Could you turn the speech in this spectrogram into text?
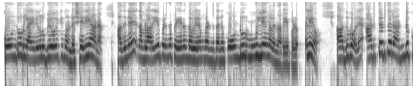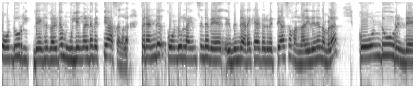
കോണ്ടൂർ ലൈനുകൾ ഉപയോഗിക്കുന്നുണ്ട്. ശരിയാണ്. അതിനെ നമ്മൾ അറിയപ്പെടുന്ന പേരെന്താ? ഉയരം കണ്ടെത്താൻ കോണ്ടൂർ മൂല്യങ്ങൾ എന്നറിയപ്പെടും. അല്ലയോ? അതുപോലെ അടുത്തടുത്ത രണ്ട് കോണ്ടൂർ രേഖകളുടെ മൂല്യങ്ങളുടെ വ്യത്യാസങ്ങൾ. ഇപ്പൊ രണ്ട് കോണ്ടൂർ ലൈൻസിന്റെ ഇതിന്റെ ഇടയ്ക്കായിട്ട് ഒരു വ്യത്യാസം വന്നാൽ ഇതിനെ നമ്മൾ കോണ്ടൂറിന്റെ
